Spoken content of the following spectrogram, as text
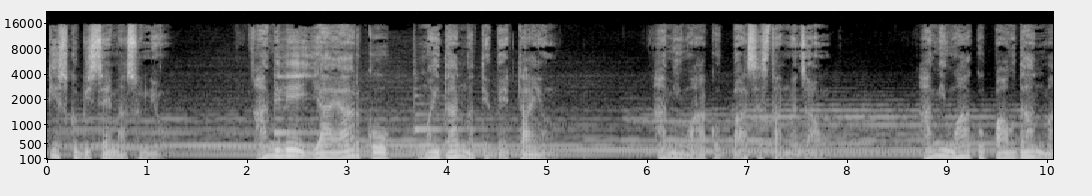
त्यसको विषयमा सुन्यौँ। हामीले यायारको मैदानमा त्यो भेट्टायौँ। हामी उहाँको वासस्थानमा जाउँ हामी उहाँको पावदानमा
